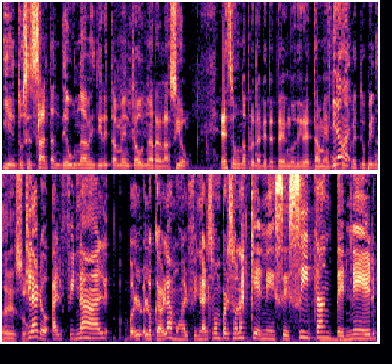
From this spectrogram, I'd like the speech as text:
y entonces saltan de una vez directamente a una relación. Esa es una pregunta que te tengo directamente. No, ¿Por qué tú opinas de eso? Claro, al final, lo que hablamos, al final son personas que necesitan tener,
